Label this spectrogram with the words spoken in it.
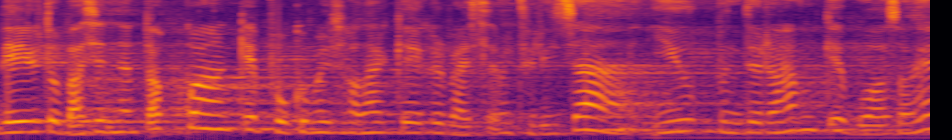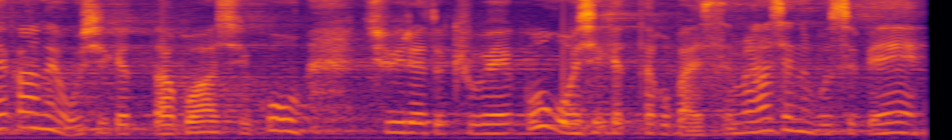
내일도 맛있는 떡과 함께 복음을 전할 계획을 말씀을 드리자 이웃분들을 함께 모아서 회관에 오시겠다고 하시고 주일에도 교회에 꼭 오시겠다고 말씀을 하시는 모습에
